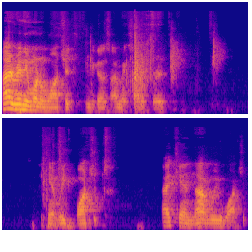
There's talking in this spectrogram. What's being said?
I really want to watch it because I'm excited for it. I can't wait to watch it. I cannot wait to watch it.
